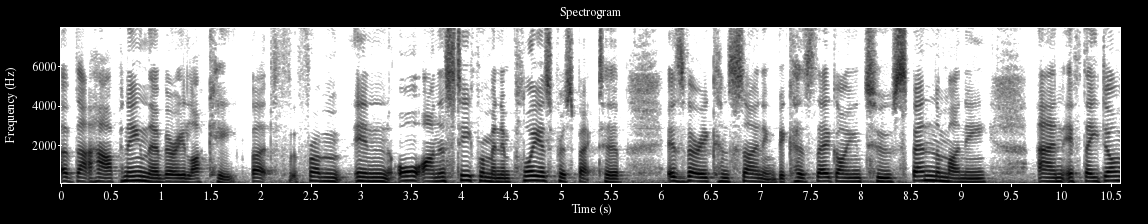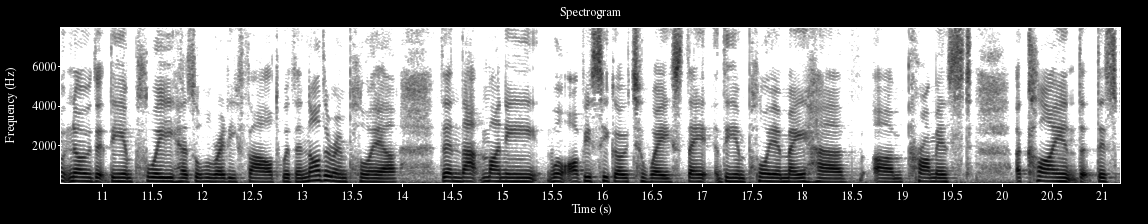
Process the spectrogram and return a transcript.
of that happening, they're very lucky. But f- from, in all honesty, from an employer's perspective, it's very concerning because they're going to spend the money. And if they don't know that the employee has already filed with another employer, then that money will obviously go to waste. They, the employer may have um, promised a client that this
